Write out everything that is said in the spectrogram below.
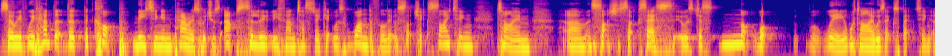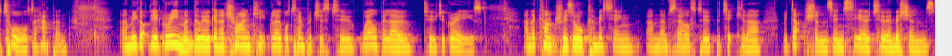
so we've, we've had the, the, the, COP meeting in Paris, which was absolutely fantastic. It was wonderful. It was such exciting time um, and such a success. It was just not what we, what I was expecting at all to happen. And we got the agreement that we were going to try and keep global temperatures to well below two degrees. And the countries all committing um, themselves to particular reductions in CO2 emissions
